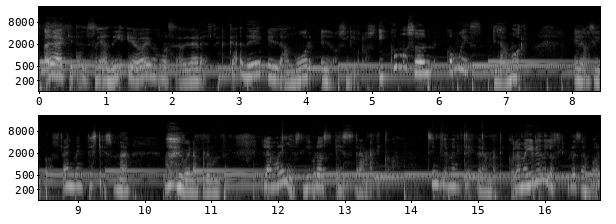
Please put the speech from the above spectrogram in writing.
Hola, ¿qué tal? Soy Andy y hoy vamos a hablar acerca de el amor en los libros y cómo son, cómo es el amor en los libros. Realmente esta es una muy buena pregunta. El amor en los libros es dramático, simplemente dramático. La mayoría de los libros de amor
